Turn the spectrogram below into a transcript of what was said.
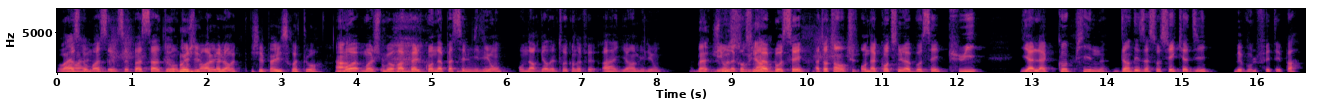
Parce que moi, c'est pas ça dont, je me rappelle. Hein. J'ai pas eu ce retour. Hein moi, moi, je me rappelle qu'on a passé le million, on a regardé le truc, on a fait Ah, il y a un million. Bah, et on a continué à bosser. Attends, attends, on a continué à bosser. Puis, il y a la copine d'un des associés qui a dit Mais vous le fêtez pas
